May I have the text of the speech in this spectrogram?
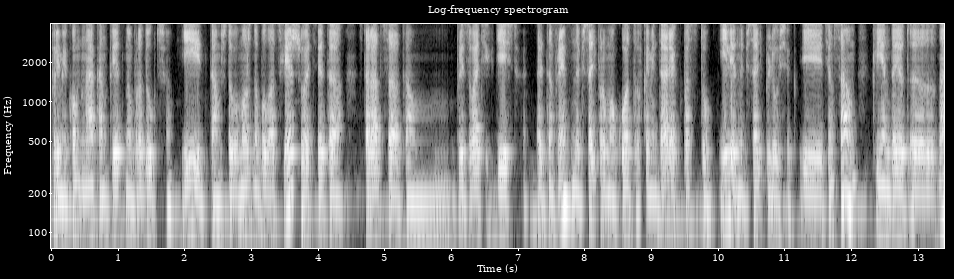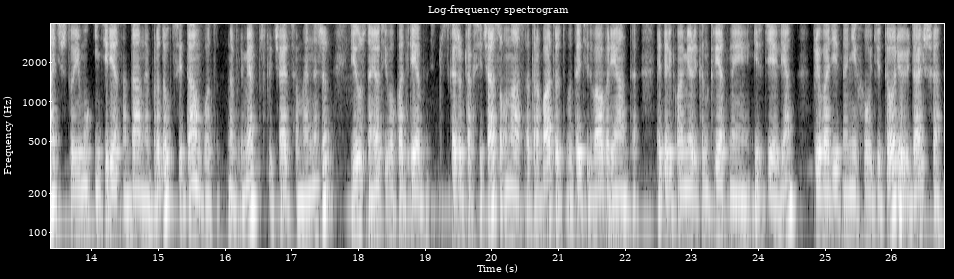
прямиком на конкретную продукцию. И там, чтобы можно было отслеживать, это стараться там призывать их к действию. Это, например, написать промокод в комментариях к посту или написать плюсик. И тем самым клиент дает э, знать, что ему интересна данная продукция, и там вот, например, подключается менеджер и узнает его потребность. Скажем так, сейчас у нас отрабатывают вот эти два варианта. Это рекламировать конкретные изделия, приводить на них аудиторию, и дальше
